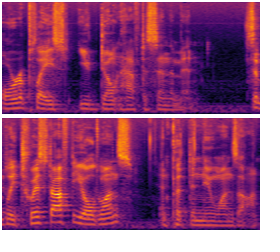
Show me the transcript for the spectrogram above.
or replaced, you don't have to send them in. Simply twist off the old ones and put the new ones on.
